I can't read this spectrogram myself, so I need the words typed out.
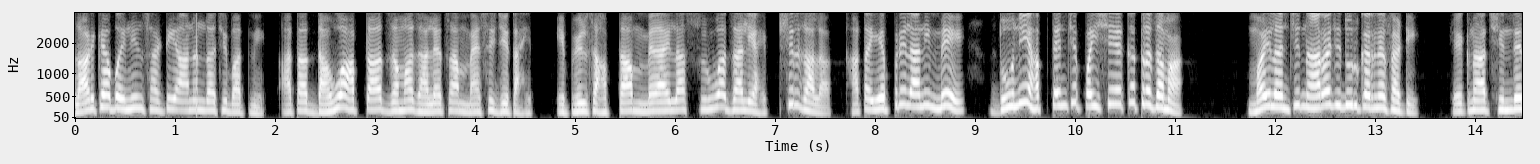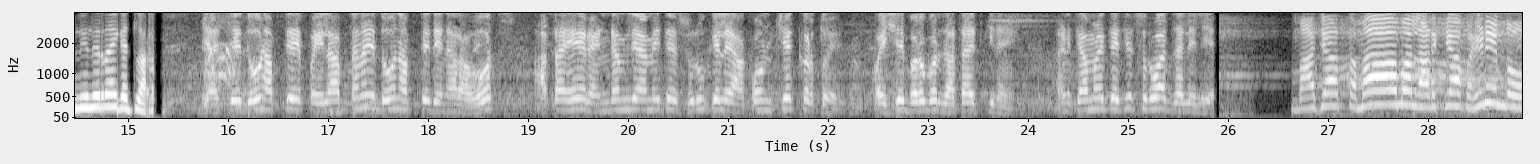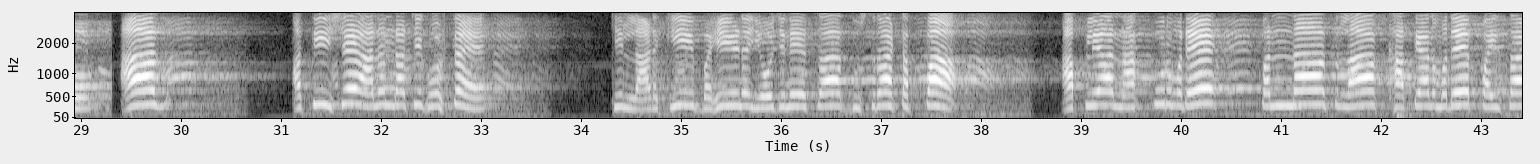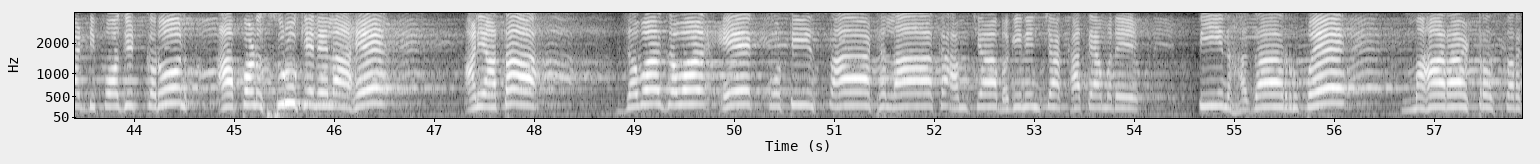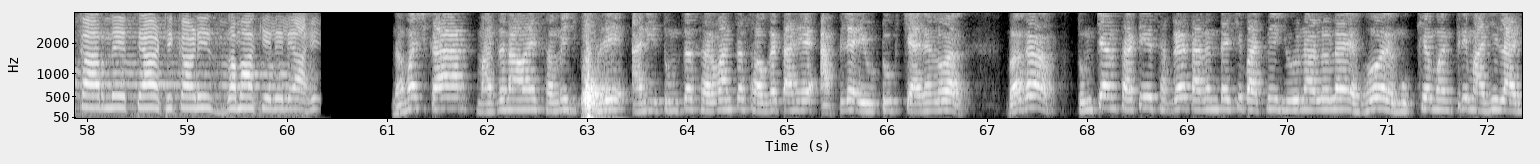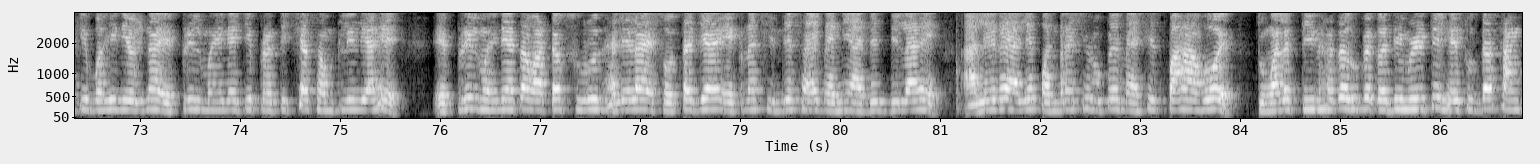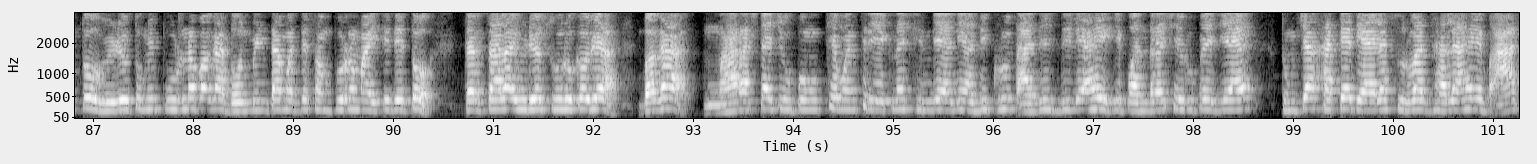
लाडक्या बहिणींसाठी आनंदाची बातमी. आता दहावा हप्ता जमा झाल्याचा मेसेज येत आहे. एप्रिलचा हप्ता मिळायला सुरुवात झाली आहे. उशीर झाला. आता एप्रिल आणि मे दोन्ही हप्त्यांचे पैसे एकत्र जमा. महिलांची नाराजी दूर करण्यासाठी एकनाथ शिंदेनी निर्णय घेतला. याचे दोन हप्ते पहिला हप्ता नाही दोन हप्ते देणार आहोत. आता हे रॅन्डमली आम्ही ते सुरू केले अकाउंट चेक करतोय. पैसे बरोबर जात आहेत की नाही? आणि त्यामुळे त्याची सुरुवात झालेली आहे. माझ्या तमाम लाडक्या बहिणींनो आज अतिशय आनंदाची गोष्ट आहे की लाडकी बहीण योजनेचा दुसरा टप्पा आपल्या नागपूरमध्ये पन्नास लाख खात्यांमध्ये पैसा डिपॉझिट करून आपण सुरू केलेला आहे. आणि आता जवळजवळ एक कोटी साठ लाख आमच्या भगिनींच्या खात्यामध्ये तीन हजार रुपये महाराष्ट्र सरकारने त्या ठिकाणी जमा केलेले आहे. नमस्कार माझं नाव आहे समीज गुढे आणि तुमचं सर्वांचं स्वागत आहे आपल्या युट्यूब चॅनलवर बघा तुमच्यासाठी सगळ्यात आनंदाची बातमी घेऊन आलेलो आहे. होय मुख्यमंत्री माझी लाडकी बहीण योजना एप्रिल महिन्याची प्रतीक्षा संपलेली आहे. एप्रिल महिन्याचा वाटप सुरू झालेला आहे. स्वतः जे आहे एकनाथ शिंदे साहेब यांनी आदेश दिला आहे. आले रे आले पंधराशे रुपये मेसेज पहा. होय तुम्हाला तीन हजार रुपये कधी मिळतील हे सुद्धा सांगतो. व्हिडिओ तुम्ही पूर्ण बघा. दोन मिनिटांमध्ये संपूर्ण माहिती देतो. तर चला व्हिडिओ सुरू करूया. बघा महाराष्ट्राचे उपमुख्यमंत्री एकनाथ शिंदे यांनी अधिकृत आदेश दिले आहे की पंधराशे रुपये जे आहे तुमच्या खात्यात यायला सुरुवात झाला आहे. आज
